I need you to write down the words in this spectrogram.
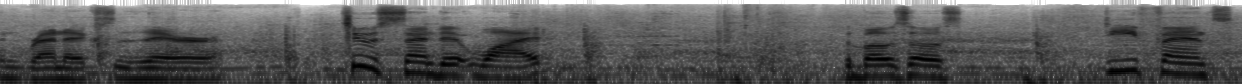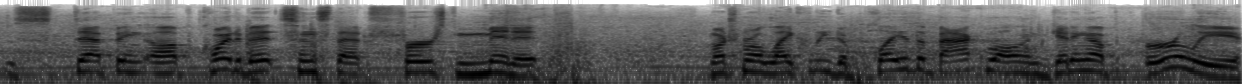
And Renix there to send it wide. The Bozos defense stepping up quite a bit since that first minute. Much more likely to play the back wall and getting up early.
